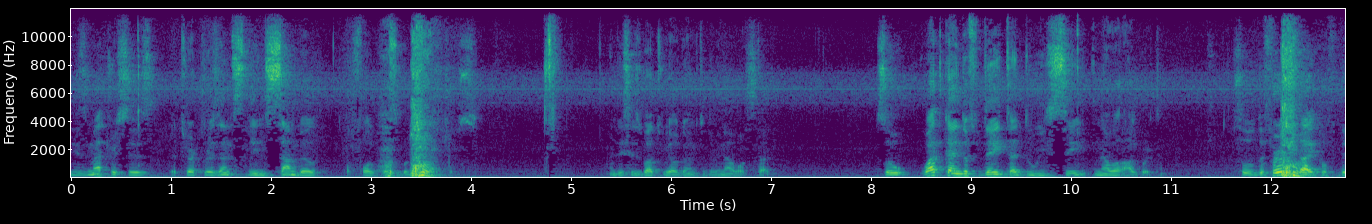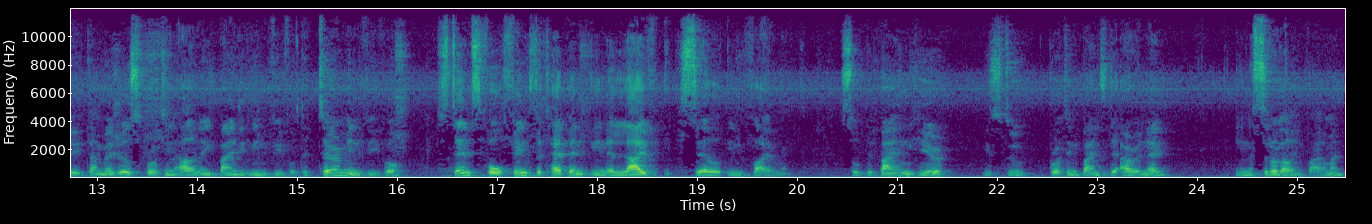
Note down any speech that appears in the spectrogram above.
these matrices that represents the ensemble of all possible structures. And this is what we are going to do in our study. So what kind of data do we see in our algorithm? So the first type of data measures protein RNA binding in vivo. The term in vivo stands for things that happen in a live cell environment. So the binding here is to protein binds the RNA in a cellular environment,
